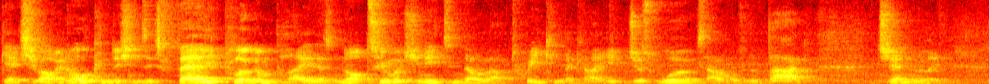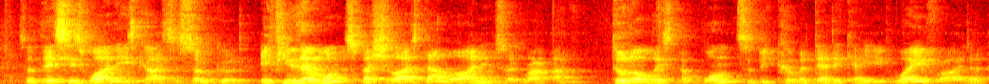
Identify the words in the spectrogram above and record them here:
Gets you out in all conditions. It's fairly plug and play. There's not too much you need to know about tweaking the kite. It just works out of the bag generally. So this is why these kites are so good. If you then want to specialise down the line into, right, I've done all this, I want to become a dedicated wave rider,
